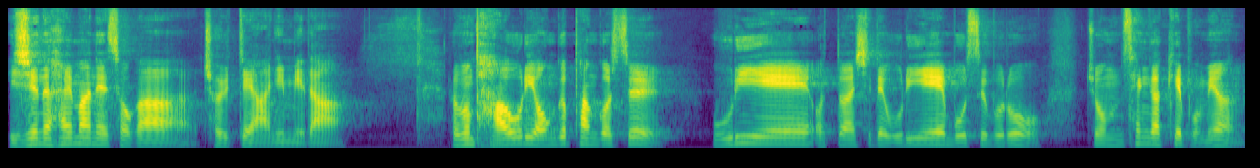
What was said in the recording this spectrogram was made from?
이제는 할만해서가 절대 아닙니다. 여러분 바울이 언급한 것을 우리의 어떠한 시대 우리의 모습으로 좀 생각해 보면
